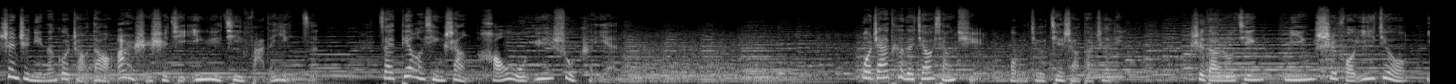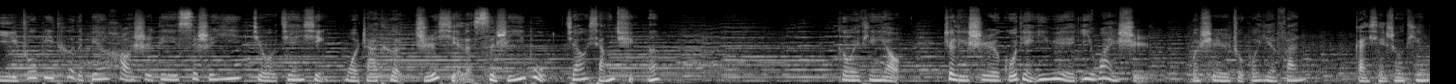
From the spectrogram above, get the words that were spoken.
甚至你能够找到二十世纪音乐技法的影子，在调性上毫无约束可言。莫扎特的交响曲，我们就介绍到这里。事到如今，您是否依旧以朱庇特的编号是第四十一，就坚信莫扎特只写了四十一部交响曲呢？各位听友，这里是古典音乐意外史，我是主播叶帆，感谢收听。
